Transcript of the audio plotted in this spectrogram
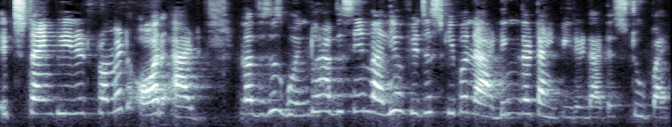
its time period from it or add. Now this is going to have the same value if you just keep on adding the time period that is 2 pi.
